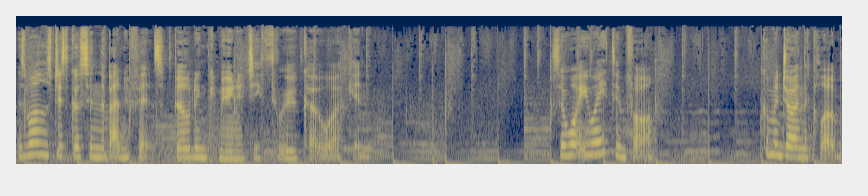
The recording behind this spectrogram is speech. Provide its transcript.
as well as discussing the benefits of building community through co working. So, what are you waiting for? Come and join the club.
